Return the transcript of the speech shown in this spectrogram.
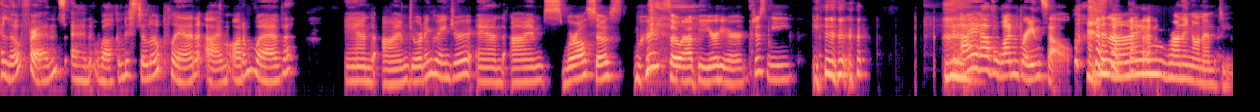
Hello, friends, and welcome to Still No Plan. I'm Autumn Webb. And I'm Jordan Granger, and I'm we're all so we're so happy you're here. Just me. and I have one brain cell. and I'm running on empty.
